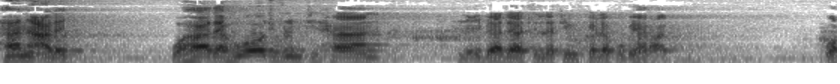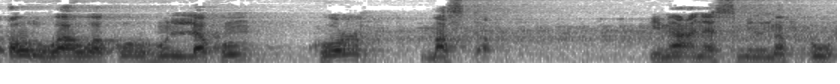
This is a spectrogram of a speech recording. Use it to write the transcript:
هان عليه. وهذا هو وجه الامتحان في العبادات التي يكلف بها العبد. وقوله وهو كره لكم كره مصدر. بمعنى اسم المفعول.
